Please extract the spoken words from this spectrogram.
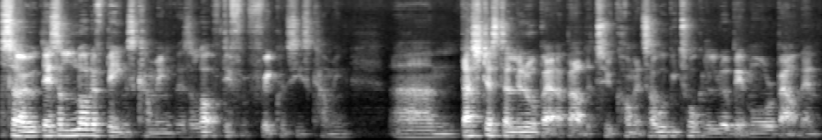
so there's a lot of beings coming. There's a lot of different frequencies coming. Um, that's just a little bit about the two comets. I will be talking a little bit more about them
